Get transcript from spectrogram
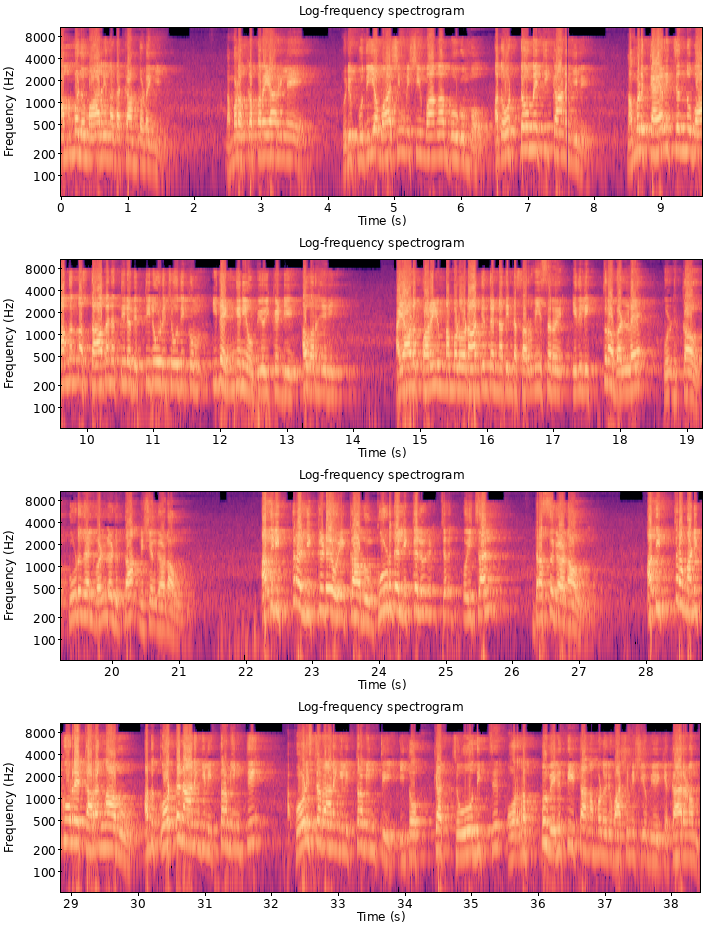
നമ്മൾ മാറി നടക്കാൻ തുടങ്ങി. നമ്മളൊക്കെ പറയാറില്ലേ ഒരു പുതിയ വാഷിംഗ് മെഷീൻ വാങ്ങാൻ പോകുമ്പോൾ അത് ഓട്ടോമാറ്റിക് ആണെങ്കിൽ നമ്മൾ കയറി ചെന്ന് വാങ്ങുന്ന സ്ഥാപനത്തിലെ വ്യക്തിനോട് ചോദിക്കും ഇതെങ്ങനെയാ ഉപയോഗിക്കേണ്ടി? അത് പറഞ്ഞരി അയാൾ പറയും നമ്മളോട് ആദ്യം തന്നെ അതിന്റെ സർവീസർ ഇതിൽ ഇത്ര വെള്ളേ ഒഴുക്കാവും. കൂടുതൽ വെള്ളെടുത്ത മിഷൻ കേടാവും. അതിൽ ഇത്ര ലിക്വിഡേ ഒഴിക്കാവും. കൂടുതൽ ലിക്വിഡ് ഒഴിച്ചാൽ ഡ്രസ്സ് കേടാവും. അത് ഇത്ര മണിക്കൂറേ കറങ്ങാവൂ. അത് കോട്ടൺ ആണെങ്കിൽ ഇത്ര മിനിറ്റ് പോളിസ്റ്റർ ആണെങ്കിൽ ഇത്ര മിനിറ്റ്. ഇതൊക്കെ ചോദിച്ച് ഉറപ്പ് വരുത്തിയിട്ടാണ് നമ്മൾ ഒരു വാഷിംഗ് മെഷീൻ ഉപയോഗിക്കുക. കാരണം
